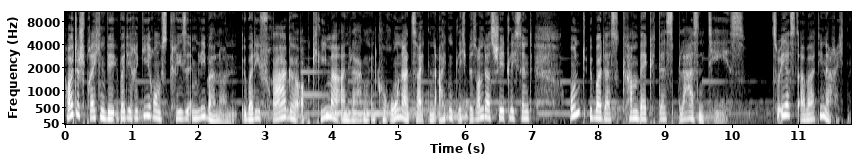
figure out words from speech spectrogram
Heute sprechen wir über die Regierungskrise im Libanon, über die Frage, ob Klimaanlagen in Corona-Zeiten eigentlich besonders schädlich sind und über das Comeback des Blasentees. Zuerst aber die Nachrichten.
